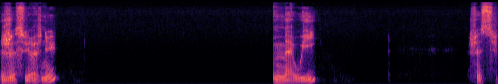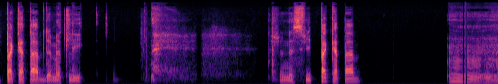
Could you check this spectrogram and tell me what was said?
Je suis revenu. Mais oui. Je ne suis pas capable de mettre les. Je ne suis pas capable. Hmm.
